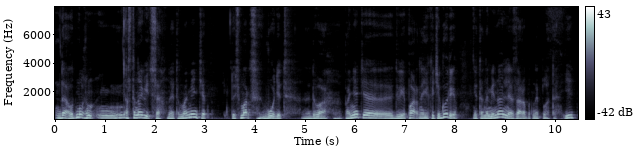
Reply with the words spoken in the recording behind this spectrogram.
Да, вот можем остановиться на этом моменте. То есть Маркс вводит два понятия, две парные категории. Это номинальная заработная плата и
